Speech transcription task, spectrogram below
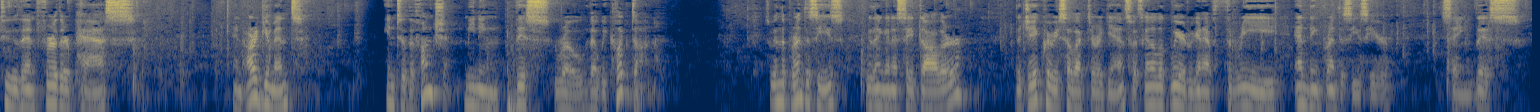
to then further pass an argument into the function, meaning this row that we clicked on. So in the parentheses, we're then going to say dollar, the jQuery selector again, so it's going to look weird. We're going to have three ending parentheses here saying this.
